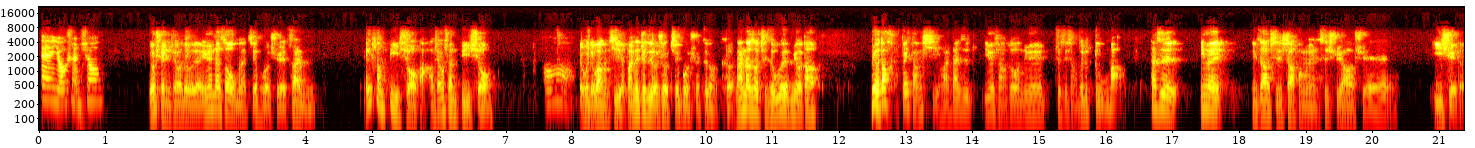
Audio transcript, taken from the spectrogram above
哎，有选修，有选修，对不对？因为那时候我们的解剖学算，哎，算必修吧，好像算必修。哦。哎，我有点忘记了，反正就是有修解剖学这种课。那那时候其实我也没有到，没有到非常喜欢，但是因为想说，因为就是想说就读嘛。但是因为你知道，其实消防员是需要学医学的，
